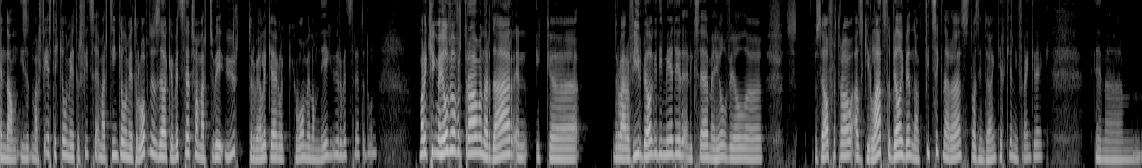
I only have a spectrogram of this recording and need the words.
En dan is het maar 40 kilometer fietsen en maar 10 kilometer lopen. Dus dat is eigenlijk een wedstrijd van maar twee uur. Terwijl ik eigenlijk gewoon ben om negen uur wedstrijd te doen. Maar ik ging met heel veel vertrouwen naar daar. En ik, uh, er waren vier Belgen die meededen. En ik zei met heel veel uh, zelfvertrouwen: als ik hier laatste Belg ben, dan fiets ik naar huis. Het was in Duinkerken in Frankrijk. En um,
